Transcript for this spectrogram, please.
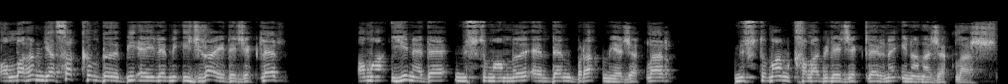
Allah'ın yasak kıldığı bir eylemi icra edecekler ama yine de Müslümanlığı elden bırakmayacaklar, Müslüman kalabileceklerine inanacaklar.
